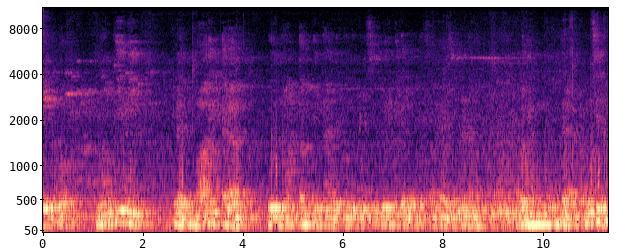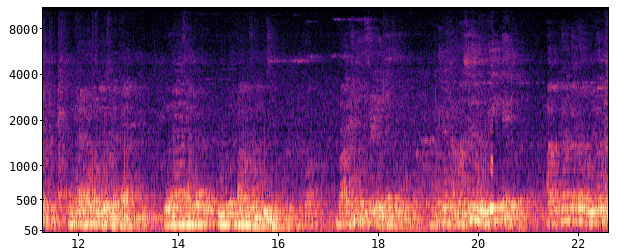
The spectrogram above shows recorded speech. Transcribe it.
എഴുതുമ്പോൾ നോക്കി നീ അല്ലേ? ബാധിക്കലാണ് ഒരു നോട്ടം പിന്നാലെ ഒന്ന് മനസ്സിൽ ഒഴിപ്പിക്കല്ലോ ഇത് അപ്പോൾ നിങ്ങൾ മ്യൂസിയം നിങ്ങൾ ഇടപെടുന്നു നിങ്ങൾ അവസാനത്ത് കൂടുതൽ താമസം മ്യൂസിയം അപ്പോൾ ബാക്കി മ്യൂസിയം എഴുതാൻ അങ്ങനെ തമാശകൾ ഉപയോഗിക്കേ ആ കുട്ടികൾക്കൊക്കെ മുന്നേ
